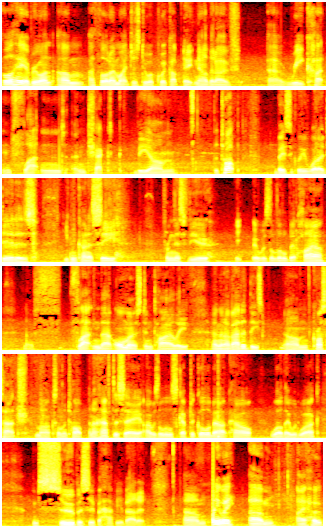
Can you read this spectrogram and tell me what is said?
Well, hey everyone. Um, I thought I might just do a quick update now that I've uh, recut and flattened and checked the um, the top. Basically, what I did is you can kind of see from this view it, it was a little bit higher. And I've flattened that almost entirely, and then I've added these um, crosshatch marks on the top. And I have to say, I was a little skeptical about how well they would work. I'm super super happy about it. Um, anyway, um, I hope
